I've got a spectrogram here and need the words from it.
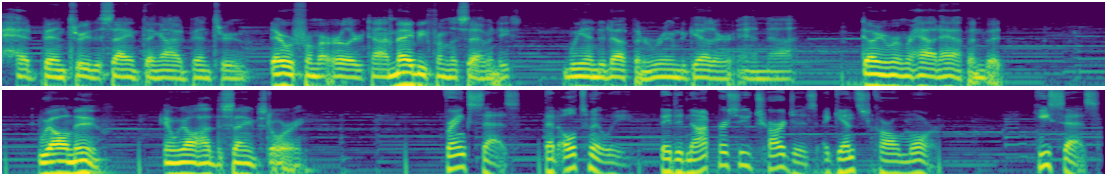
had been through the same thing I had been through. They were from an earlier time, maybe from the 70s. We ended up in a room together, and uh, don't even remember how it happened, but we all knew, and we all had the same story. Frank says that ultimately they did not pursue charges against Carl Moore. He says,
